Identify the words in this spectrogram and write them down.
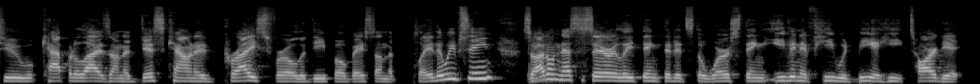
to capitalize on a discounted price for Oladipo based on the play that we've seen. So I don't necessarily think that it's the worst thing, even if he would be a Heat target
